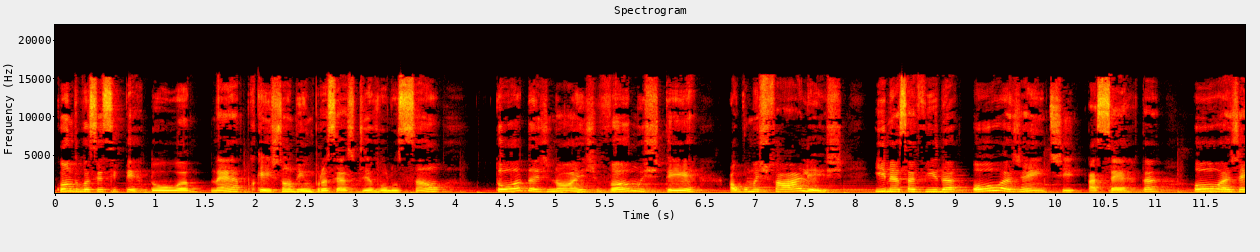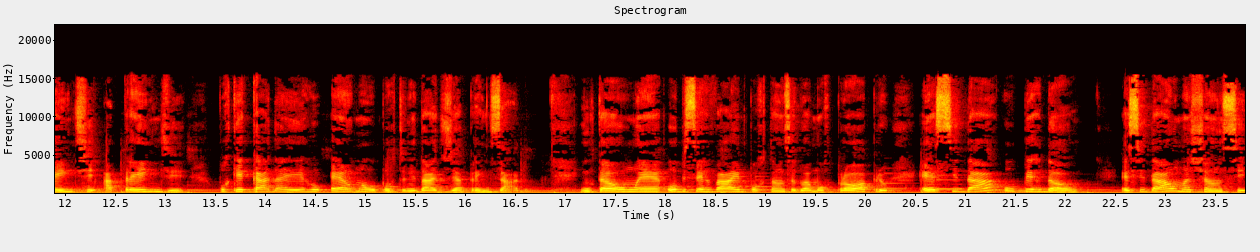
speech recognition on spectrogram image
quando você se perdoa, né? Porque estando em um processo de evolução, todas nós vamos ter algumas falhas. E nessa vida, ou a gente acerta, ou a gente aprende. porque cada erro é uma oportunidade de aprendizado. Então, é observar a importância do amor próprio, é se dar o perdão, é se dar uma chance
